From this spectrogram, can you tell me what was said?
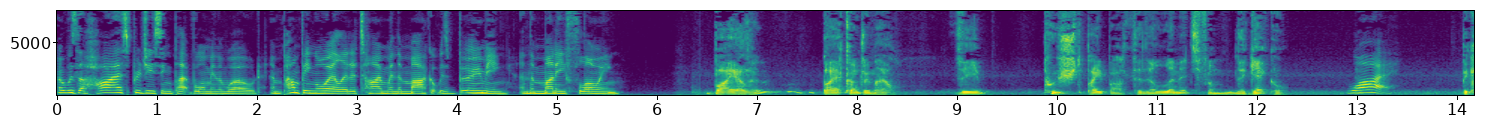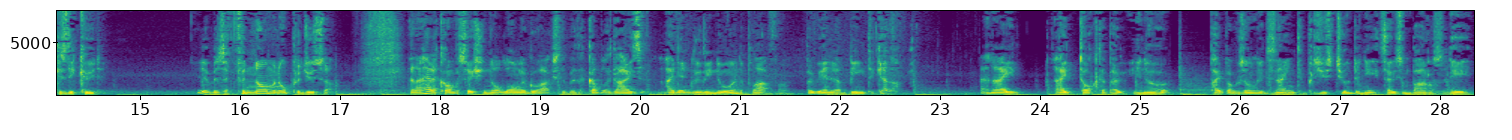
It was the highest producing platform in the world and pumping oil at a time when the market was booming and the money flowing. By a by a country mile, they pushed Piper to the limits from the get go Why? because they could. It was a phenomenal producer. And I had a conversation not long ago actually with a couple of guys I didn't really know on the platform, but we ended up being together. And I I talked about, you know, Piper was only designed to produce 280,000 barrels a day,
